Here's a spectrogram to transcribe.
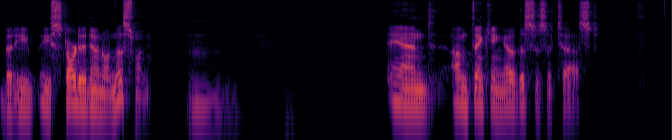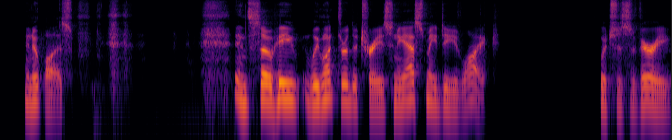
but he he started in on this one, Mm. and I'm thinking, oh, this is a test, and it was. and so he we went through the trees, and he asked me, "Do you like?" Which is a very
